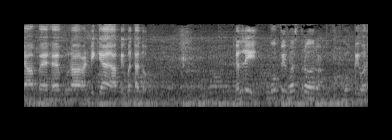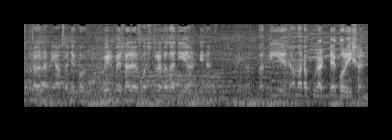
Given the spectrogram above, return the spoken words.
यहाँ पे है पूरा? आंटी क्या है? आप ही बता दो। जल्दी। गोपी वस्त्र हरण। गोपी वस्त्र हरण यहाँ पे देखो पेड़ पे सारे वस्त्र लगा दिए आंटी ने। बाकी ये हमारा पूरा डेकोरेशन।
